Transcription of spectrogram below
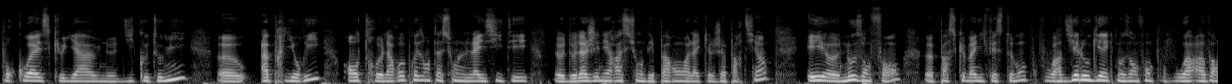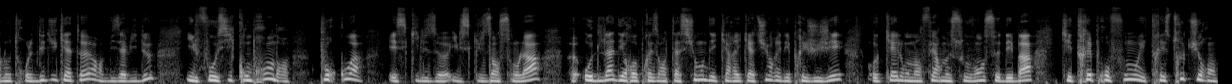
Pourquoi est-ce qu'il y a une dichotomie, a priori, entre la représentation de laïcité euh, de la génération des parents à laquelle j'appartiens et euh, nos enfants, euh, parce que manifestement, pour pouvoir dialoguer avec nos enfants, pour pouvoir avoir notre rôle d'éducateur vis-à-vis d'eux, il faut aussi comprendre pourquoi est-ce qu'ils en sont là, au-delà des représentations, des caricatures et des préjugés auxquels on enferme souvent ce débat qui est très profond et très structurant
